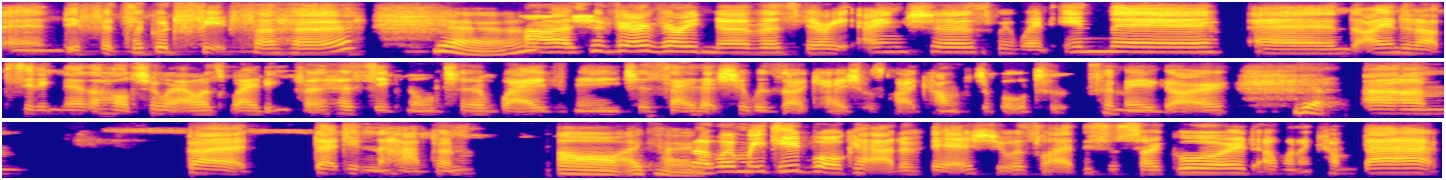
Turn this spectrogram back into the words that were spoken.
and if it's a good fit for her. yeah. Uh, she was very, very nervous, very anxious. We went in there, and I ended up sitting there the whole two hours waiting for her signal to wave me to say that she was okay. She was quite comfortable to for me to go. Yeah. Um, but that didn't happen. Oh, okay. But when we did walk out of there, she was like, "This is so good. I want to come back."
